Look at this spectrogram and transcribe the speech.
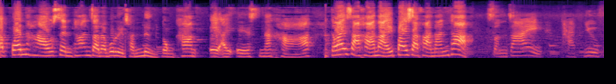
Apple House เซ็นทรัลจันทบุรีชั้น1ตรงข้าม AIS นะคะ ใกล้สาขาไหนไปสาขานั้นค่ะ สนใจแท็กยูเฟ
